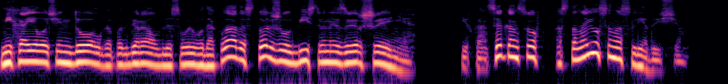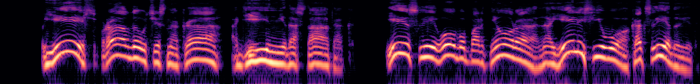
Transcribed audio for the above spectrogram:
Михаил очень долго подбирал для своего доклада столь же убийственное завершение и в конце концов остановился на следующем. «Есть, правда, у чеснока один недостаток. Если оба партнера наелись его как следует,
